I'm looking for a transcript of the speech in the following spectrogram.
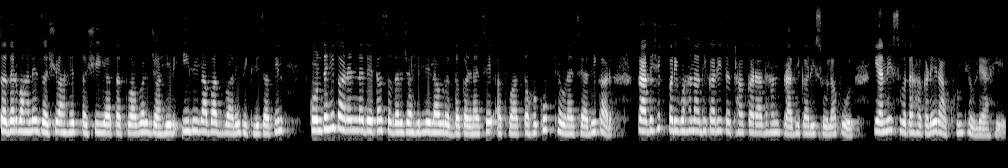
सदर वाहने जशी आहेत तशी या तत्वावर जाहीर ई लिलावाद्वारे विकली जातील. कोणतेही कारण न देता सदर जाहीर लिलाव रद्द करण्याचे अथवा तहकूब ठेवण्याचे अधिकार प्रादेशिक परिवहन अधिकारी तथा कराधान प्राधिकारी सोलापूर यांनी स्वतःकडे राखून ठेवले आहेत.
